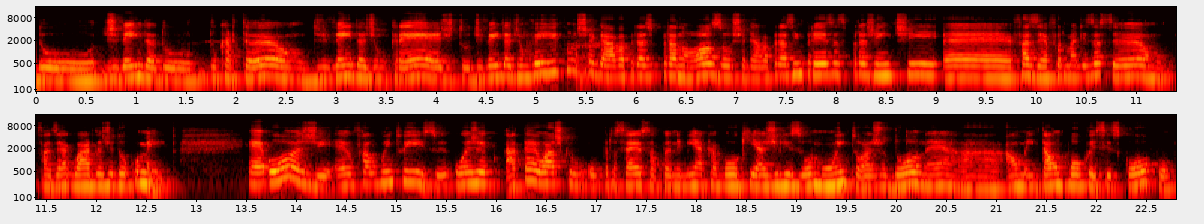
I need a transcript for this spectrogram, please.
do, de venda do, do, cartão, de venda de um crédito, de venda de um veículo, chegava para nós ou chegava para as empresas para a gente é, fazer a formalização, fazer a guarda de documento. É, hoje, eu falo muito isso, hoje, até eu acho que o, o processo, a pandemia acabou que agilizou muito, ajudou, né, a aumentar um pouco esse escopo,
